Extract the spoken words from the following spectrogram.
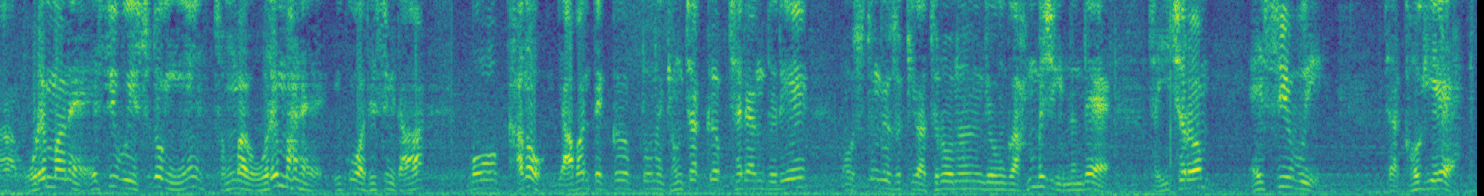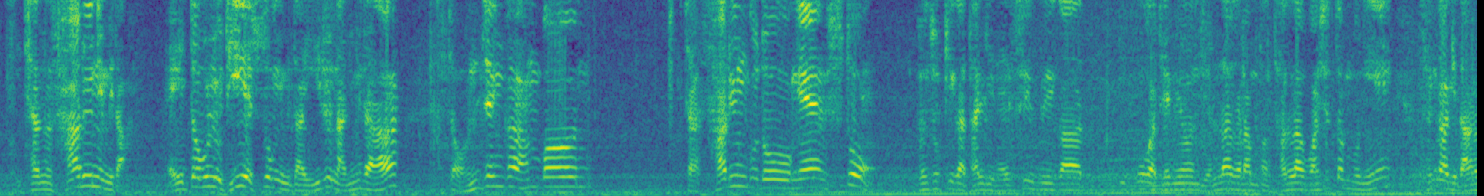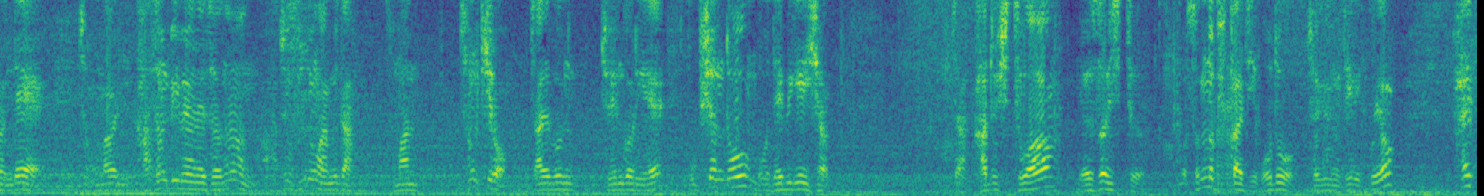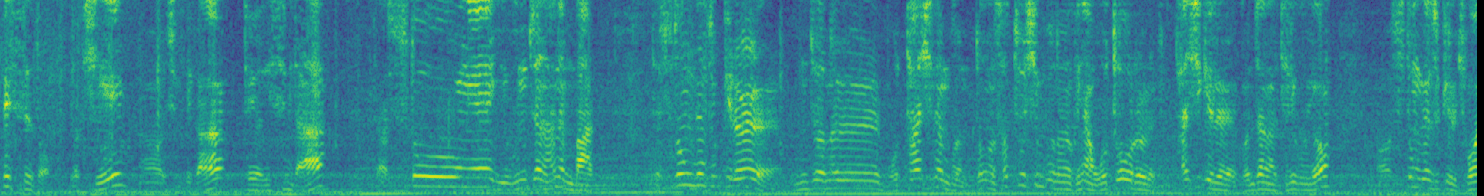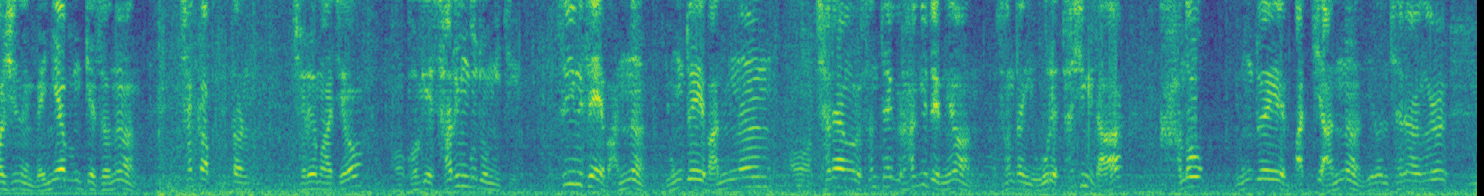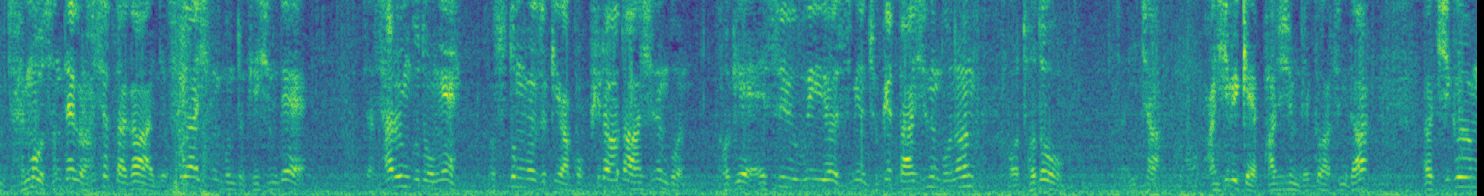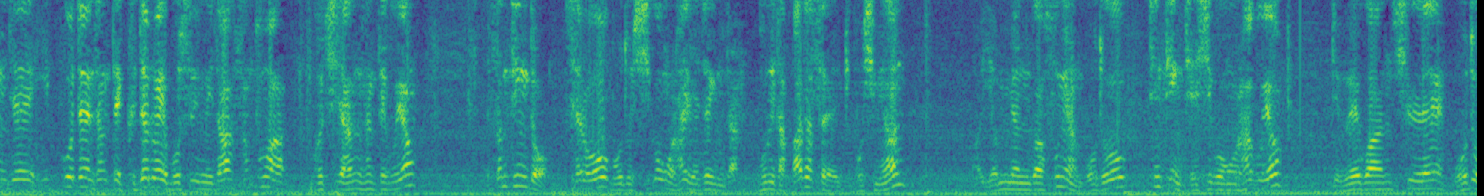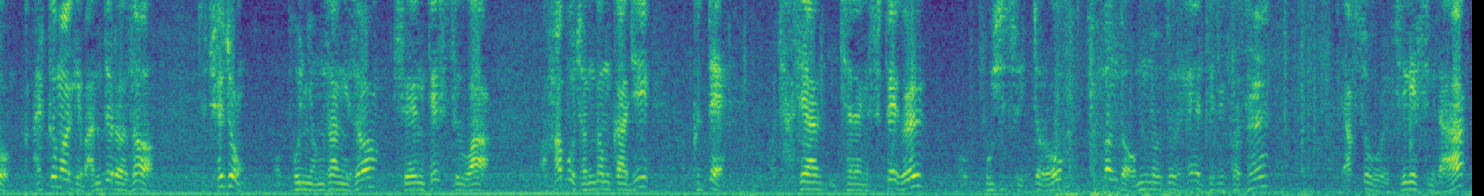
자 오랜만에 SUV 수동이 정말 오랜만에 입고가 됐습니다. 뭐 간혹 야반대급 또는 경차급 차량들이 어, 수동 변속기가 들어오는 경우가 한 번씩 있는데 자 이처럼 SUV 자 거기에 이 차는 사륜입니다. AWD의 수동입니다. 2륜 아닙니다. 자 언젠가 한번 자 사륜구동의 수동 변속기가 달린 SUV가 입고가 되면 연락을 한번 달라고 하셨던 분이 생각이 나는데 정말 이 가성비 면에서는 아주 훌륭합니다. 9만 1000km 짧은 주행거리에 옵션도 뭐 내비게이션. 자 가죽 시트와 열선 시트 뭐 썬루프까지 모두 적용이 되어 있고요. 하이패스도 역시 어, 준비가 되어 있습니다. 자 수동의 이 운전하는 맛 수동 변속기를 운전을 못 하시는 분 또는 서투신 분은 그냥 오토를 타시기를 권장을 드리고요. 어, 수동 변속기를 좋아하시는 매니아 분께서는 차값 일단 저렴하죠. 어, 거기에 사륜구동이지 쓰임새에 맞는 용도에 맞는 어, 차량을 선택을 하게 되면 상당히 오래 타십니다. 간혹 용도에 맞지 않는 이런 차량을 잘못 선택을 하셨다가 이제 후회하시는 분도 계신데 자, 사륜구동에 뭐 수동 변속기가 꼭 필요하다 하시는 분 거기에 SUV였으면 좋겠다 하시는 분은 어, 더더욱 이 차 관심 있게 봐주시면 될 것 같습니다. 어, 지금 이제 입고된 상태 그대로의 모습입니다. 상품화 거치지 않은 상태고요. 썬팅도 새로 모두 시공을 할 예정입니다. 물이 다 빠졌어요. 이렇게 보시면. 어, 옆면과 후면 모두 틴팅 재시공을 하고요. 외관 실내 모두 깔끔하게 만들어서 최종 어, 본 영상에서 주행 테스트와 어, 하부 점검까지 그때 어, 자세한 이 차량의 스펙을 어, 보실 수 있도록 한 번 더 업로드 해 드릴 것을 약속을 드리겠습니다.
